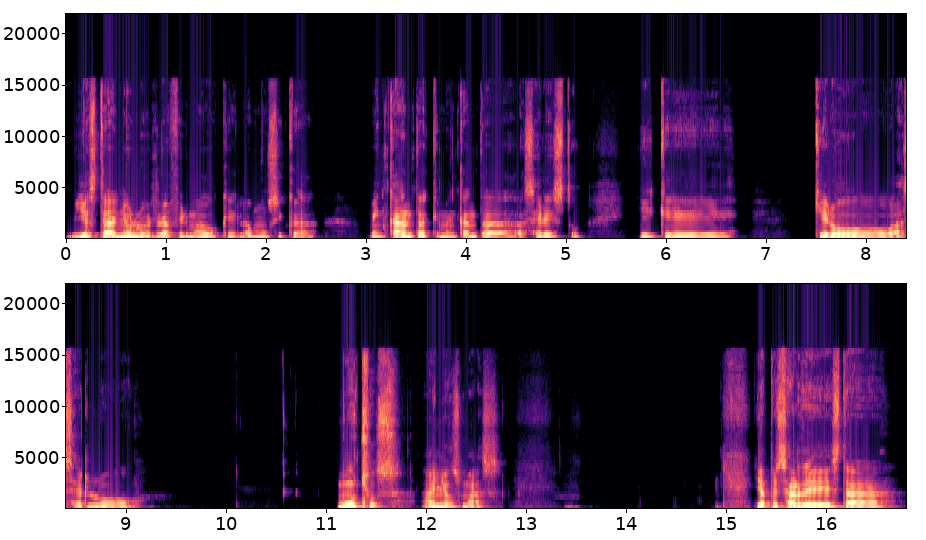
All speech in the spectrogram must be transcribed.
y este año lo he reafirmado, que la música me encanta, que me encanta hacer esto y que quiero hacerlo muchos años más. Y a pesar de esta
